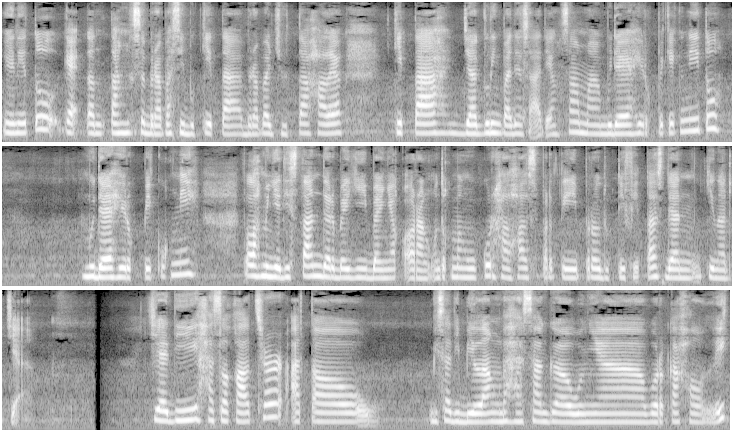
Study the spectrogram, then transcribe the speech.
Ini tuh kayak tentang seberapa sibuk kita, berapa juta hal yang kita juggling pada saat yang sama. Budaya hiruk pikuk ini tuh budaya hiruk pikuk nih telah menjadi standar bagi banyak orang untuk mengukur hal-hal seperti produktivitas dan kinerja. Jadi hustle culture atau bisa dibilang bahasa gaulnya workaholic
